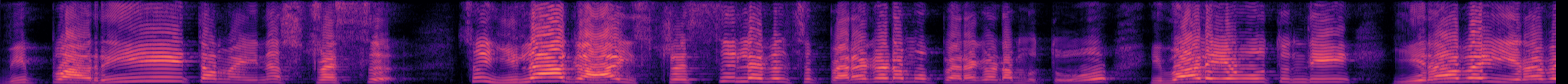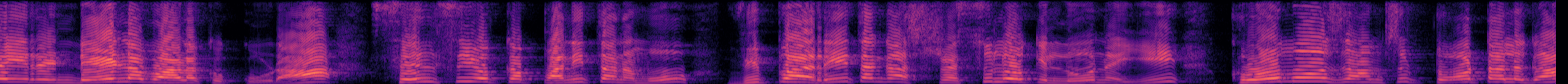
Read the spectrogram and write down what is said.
విపరీతమైన స్ట్రెస్. సో ఇలాగా ఈ స్ట్రెస్ లెవెల్స్ పెరగడము పెరగడముతో ఇవాళ ఏమవుతుంది? ఇరవై ఇరవై రెండేళ్ళ వాళ్ళకు కూడా సెల్స్ యొక్క పనితనము విపరీతంగా స్ట్రెస్లోకి లోనయ్యి క్రోమోజామ్స్ టోటల్గా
